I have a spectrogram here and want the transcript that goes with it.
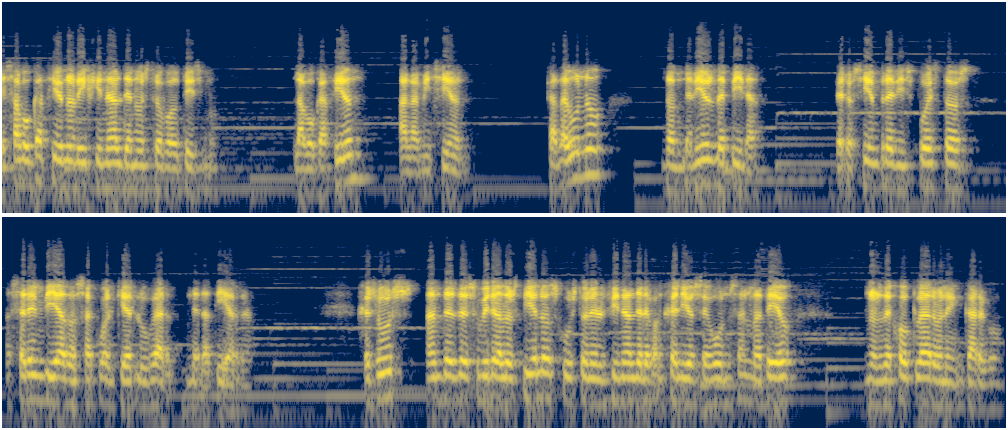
esa vocación original de nuestro bautismo, la vocación a la misión. Cada uno donde Dios le pida, pero siempre dispuestos a ser enviados a cualquier lugar de la tierra. Jesús, antes de subir a los cielos, justo en el final del Evangelio según San Mateo, nos dejó claro el encargo.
